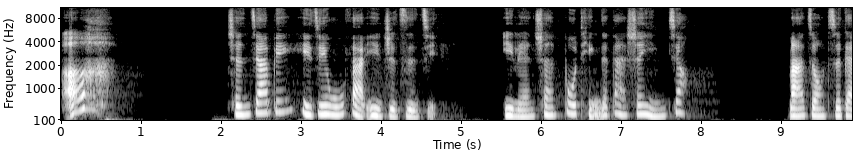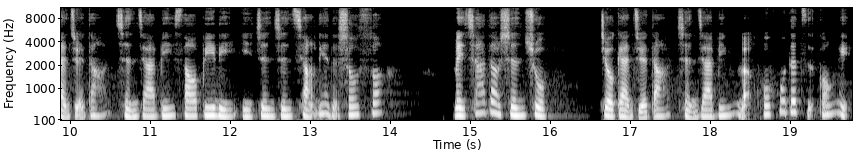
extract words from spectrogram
啊！陈家斌已经无法抑制自己，一连串不停的大声吟叫。马总只感觉到陈家斌骚逼里一阵阵强烈的收缩，每插到深处，就感觉到陈家斌暖乎乎的子宫里，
